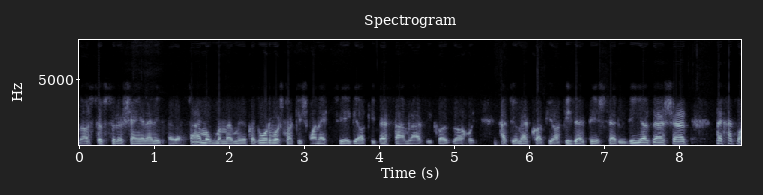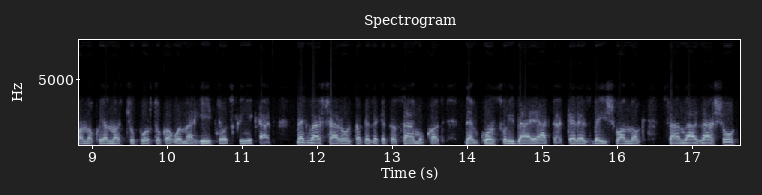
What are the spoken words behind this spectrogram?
az többszörösen jelenik meg a számokban, meg mondjuk az orvosnak is van egy cége, aki beszámlázik azzal, hogy hát ő megkapja a fizetésszerű díjazását, meg hát vannak olyan nagy csoportok, ahol már 7-8 klinikát megvásároltak ezeket a számokat, nem konszolidálják, tehát keresztbe is vannak számlázások,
